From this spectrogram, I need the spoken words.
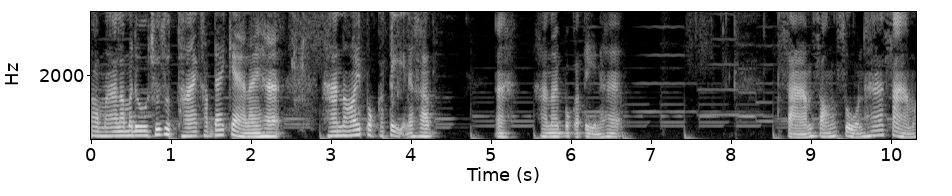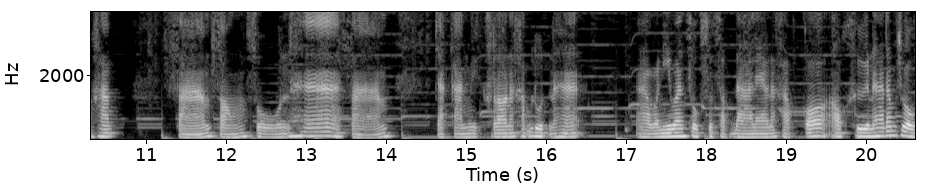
ต่อมาเรามาดูชุดสุดท้ายครับได้แก่อะไรฮะฮานอยปกตินะครับอะฮานอยปกตินะฮะสามสองศูนย์ห้าสามครับสามสองศูนย์ห้าสามจากการวิเคราะห์นะครับหลุดนะฮะอ่าวันนี้วันศุกร์สุดสัปดาห์แล้วนะครับ ก็เอาคืนนะฮะท่านผู้ชม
